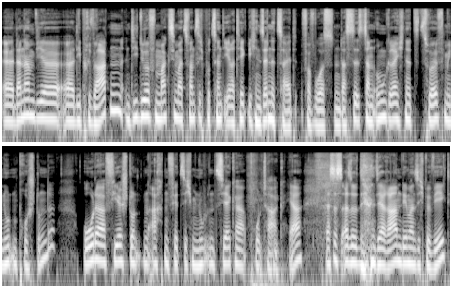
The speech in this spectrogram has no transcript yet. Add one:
Äh, dann haben wir äh, die Privaten, die dürfen maximal 20 Prozent ihrer täglichen Sendezeit verwursten. Das ist dann umgerechnet 12 Minuten pro Stunde oder 4 Stunden 48 Minuten circa pro Tag. Ja? Das ist also der, der Rahmen, den man sich bewegt.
